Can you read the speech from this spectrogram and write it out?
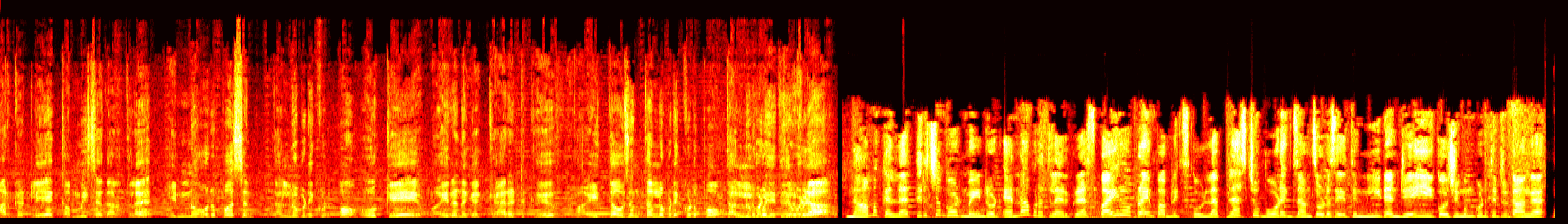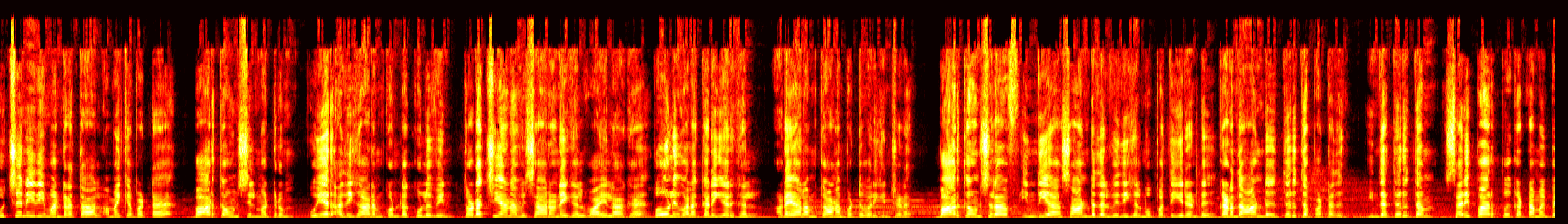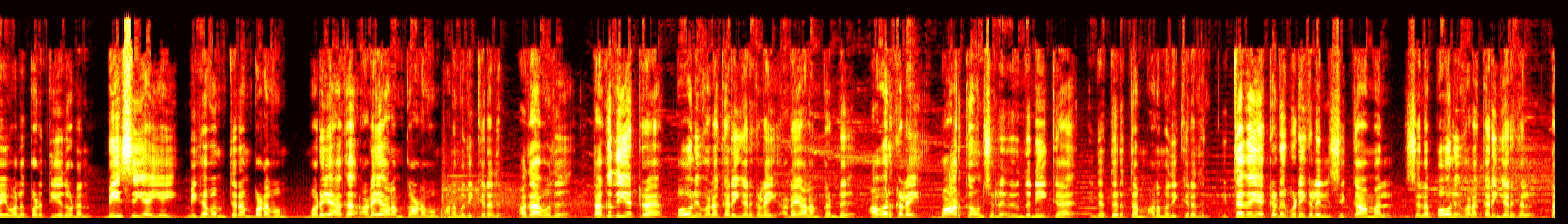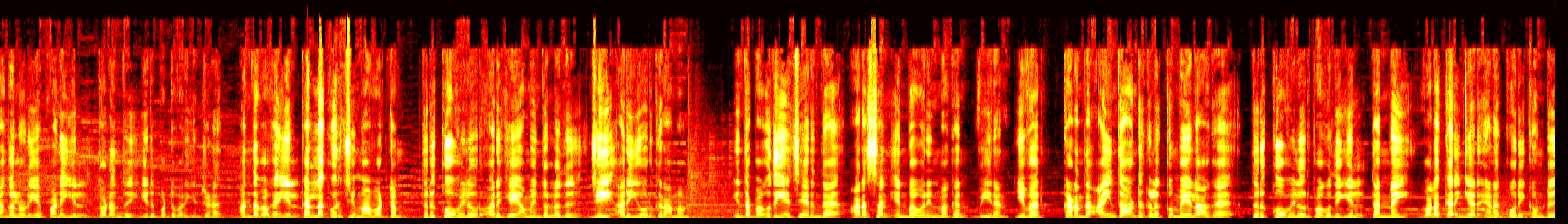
மார்க்கெட்லயே கம்மி சேதாரத்துல இன்னும் ஒரு பர்சன்ட் தள்ளுபடி கொடுப்போம். ஓகே வைரநக கேரட்டுக்கு ஃபைவ் தௌசண்ட் தள்ளுபடி கொடுப்போம். தள்ளுபடி திருவிழா. நாமக்கல்ல திருச்செங்கோடு மெயின் ரோட் எர்ணாபுரத்துல இருக்கிற ஸ்பைரோ பிரைம் பப்ளிக் ஸ்கூல்ல பிளஸ் டூ போர்டு எக்ஸாம்ஸோட சேர்த்து நீட் அண்ட் ஜேஇ கோச்சிங்கும் கொடுத்துட்டு இருக்காங்க. உச்சநீதிமன்றத்தால் அமைக்கப்பட்ட பார் கவுன்சில் மற்றும் உயர் அதிகாரம் கொண்ட குழுவின் தொடர்ச்சியான விசாரணைகள் வாயிலாக போலி வழக்கறிஞர்கள் அடையாளம் காணப்பட்டு வருகின்றனர். பார் கவுன்சில் ஆஃப் இந்தியா சான்றிதழ் விதிகள் முப்பத்தி இரண்டு கடந்த ஆண்டு திருத்தப்பட்டது. இந்த திருத்தம் சரிபார்ப்பு கட்டமைப்பை வலுப்படுத்தியதுடன் பிசிஐயை மிகவும் திறம்படவும் முறையாக அடையாளம் காணவும் அனுமதிக்கிறது. அதாவது தகுதியற்ற போலி வழக்கறிஞர்களை அடையாளம் கண்டு அவர்களை பார் கவுன்சிலில் இருந்து நீக்க இந்த திருத்தம் அனுமதிக்கிறது. இத்தகைய கெடுபிடிகளில் சிக்காமல் சில போலி வழக்கறிஞர்கள் தங்களுடைய பணியில் தொடர்ந்து ஈடுபட்டு வருகின்றனர். அந்த வகையில் கள்ளக்குறிச்சி மாவட்டம் திருக்கோவிலூர் அருகே அமைந்துள்ளது ஜி அரியூர் கிராமம். இந்த பகுதியைச் சேர்ந்த அரசன் என்பவரின் மகன் வீரன். இவர் கடந்த ஐந்து ஆண்டுகளுக்கும் மேலாக திருக்கோவிலூர் பகுதியில் தன்னை வழக்கறிஞர் என கூறிக்கொண்டு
